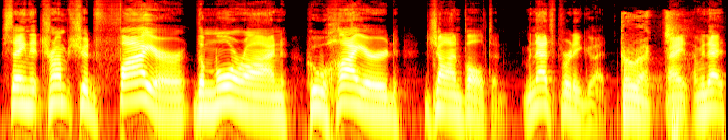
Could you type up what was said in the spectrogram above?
saying that Trump should fire the moron who hired John Bolton. I mean, that's pretty good. Correct. Right? I mean, that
